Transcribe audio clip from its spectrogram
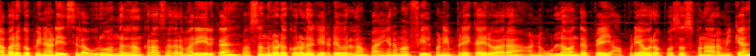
நபருக்கு பின்னாடி சில உருவங்கள்லாம் கிராஸ் ஆகிற மாதிரி இருக்க. பசங்களோட குரலை கேட்டுட்டு இவரெல்லாம் பயங்கரமா ஃபீல் பண்ணி பிரேக் ஆயிருவாரா? அண்ணன் உள்ள வந்த பேய் அப்படியே அவரை ப்ரொசஸ் பண்ண ஆரம்பிக்க.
